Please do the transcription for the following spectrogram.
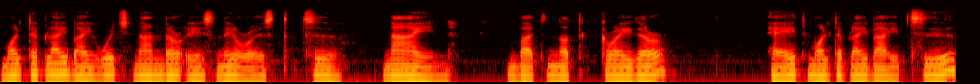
multiplied by which number is nearest to 9 but not greater 8 multiplied by 2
